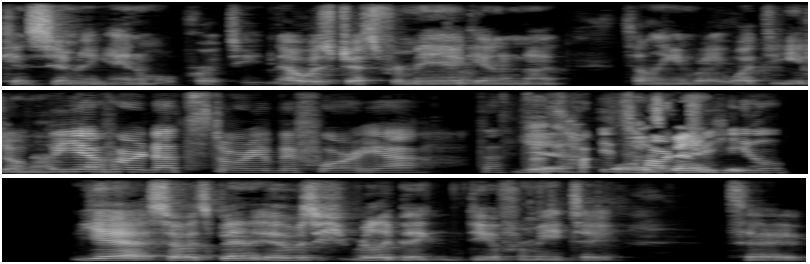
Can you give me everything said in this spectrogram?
consuming animal protein. That was just for me. Again i'm not telling anybody what to eat or oh, not we have heard that story before. Yeah. That, yeah. it's so hard it's to heal. Yeah so it's been it was a really big deal for me to to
